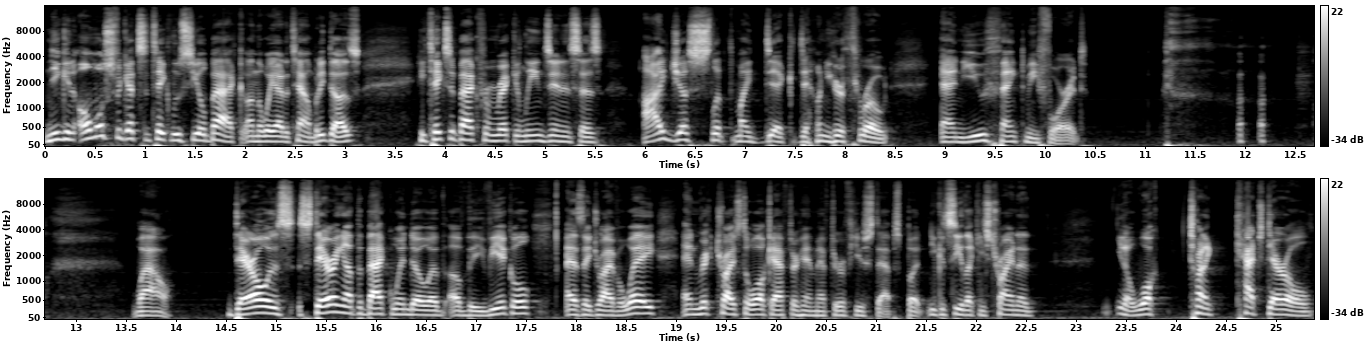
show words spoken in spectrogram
Negan almost forgets to take Lucille back on the way out of town, but he does. He takes it back from Rick and leans in and says, "I just slipped my dick down your throat, and you thanked me for it." wow. Daryl is staring out the back window of, of the vehicle as they drive away, and Rick tries to walk after him after a few steps. But you can see like he's trying to, you know, walk, trying to catch Daryl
